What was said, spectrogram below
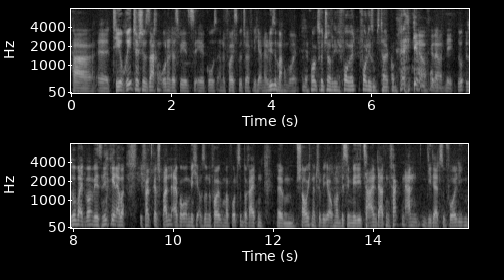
paar äh, theoretische Sachen, ohne dass wir jetzt äh, groß eine volkswirtschaftliche Analyse machen wollen. Der volkswirtschaftliche Vor Vorlesungsteil kommt. genau, genau. Nee, so, so weit wollen wir jetzt nicht gehen, aber ich fand es ganz spannend, einfach um mich auf so eine Folge mal vorzubereiten, ähm, schaue ich natürlich auch mal ein bisschen mir die Zahlen, Daten, Fakten an, die dazu vorliegen.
